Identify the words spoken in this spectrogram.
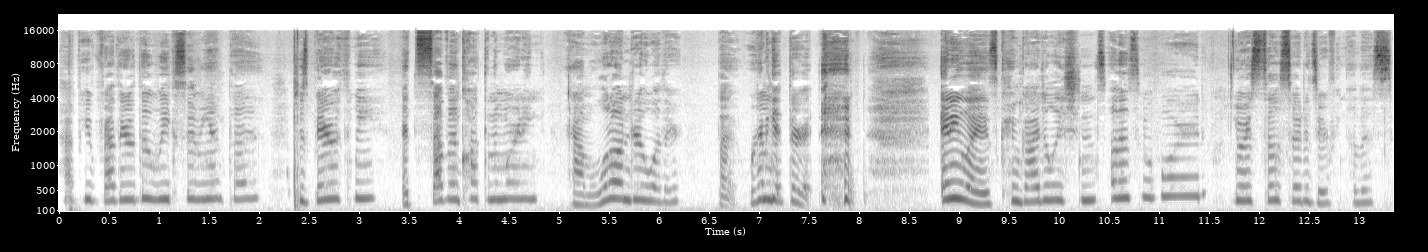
Happy Brother of the Week, Samantha. Just bear with me. It's 7 o'clock in the morning and I'm a little under the weather, but we're gonna get through it. Anyways, congratulations on this award. You are so, so deserving of this.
